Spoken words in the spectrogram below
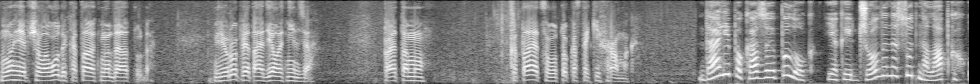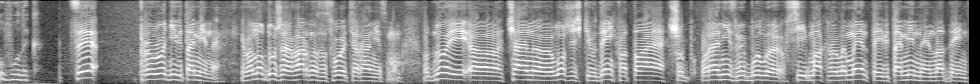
Многие пчеловоды катают меды оттуда. В Европе этого делать нельзя. Поэтому катается вот только с таких рамок. Далі показує пилок, який бджоли несуть на лапках у вулик. Це природні вітаміни, і воно дуже гарно засвоюється організмом. Одної е, чайної ложечки в день вистачає, щоб в організмі були всі макроелементи і вітаміни на день.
